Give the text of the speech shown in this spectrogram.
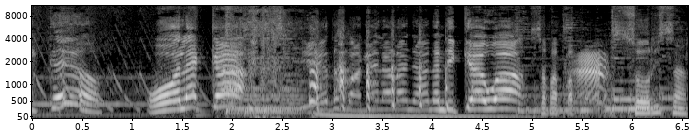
ഇക്കയോ? ഓലക്ക. ഏത് വകയിലാടാ ഞാൻ എന്റെ ഇക്കാവുക സോറി സാർ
